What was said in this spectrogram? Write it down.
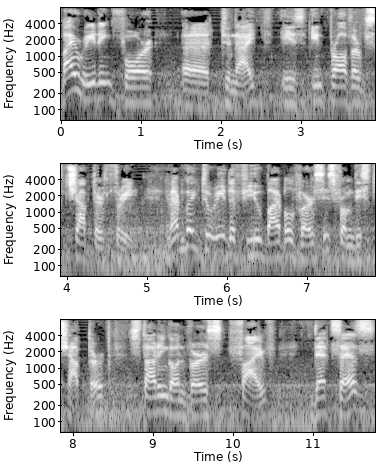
By reading for uh, tonight is in Proverbs chapter 3. And I'm going to read a few Bible verses from this chapter, starting on verse 5, that says,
